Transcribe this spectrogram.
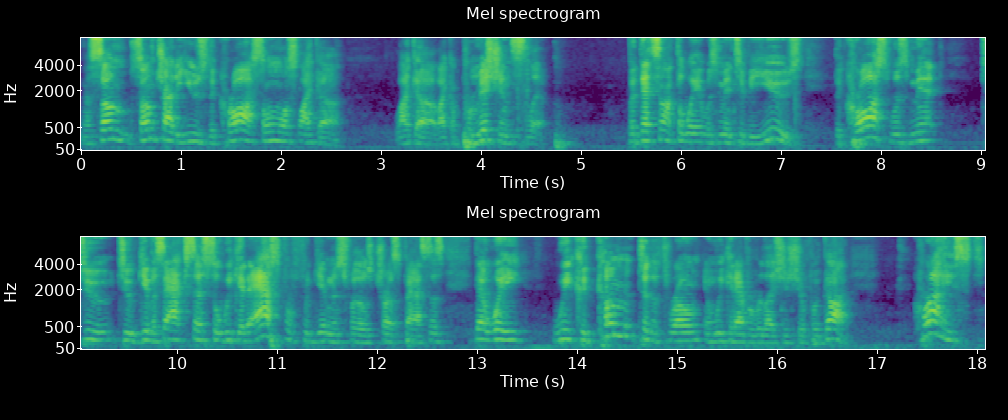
Now some some try to use the cross almost like a like a like a permission slip. But that's not the way it was meant to be used. The cross was meant to to give us access so we could ask for forgiveness for those trespasses. That way we could come to the throne and we could have a relationship with God. Christ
